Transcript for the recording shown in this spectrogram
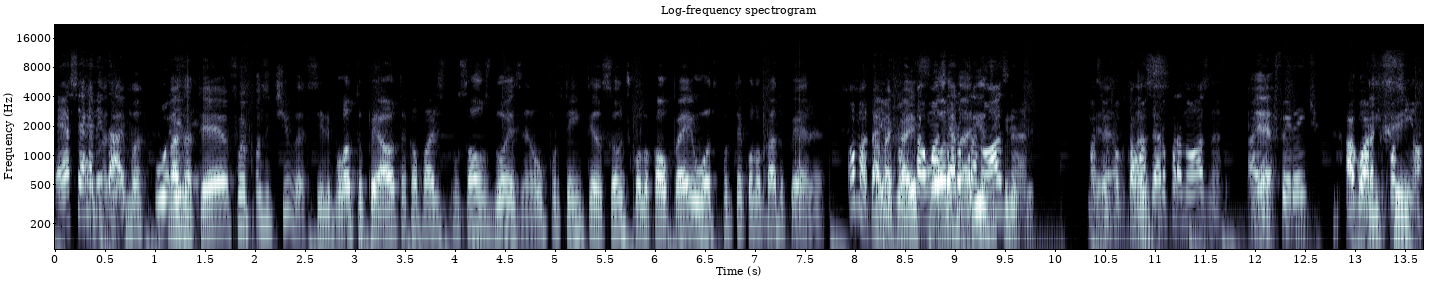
Essa é a É, mas- realidade. Mas, O- mas ele- até foi positiva. Se ele bota o pé alto, é capaz de expulsar os dois, né? Um por ter intenção de colocar o pé e o outro por ter colocado o pé, né? Ó, mas Ah, daí vai o jogo cair tá fora 1x0 o pra nariz do nós, né? Mas É, o jogo tá mas- 1x0 pra nós, né? Aí é, É. diferente. Agora, tipo Enfim. assim, ó,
